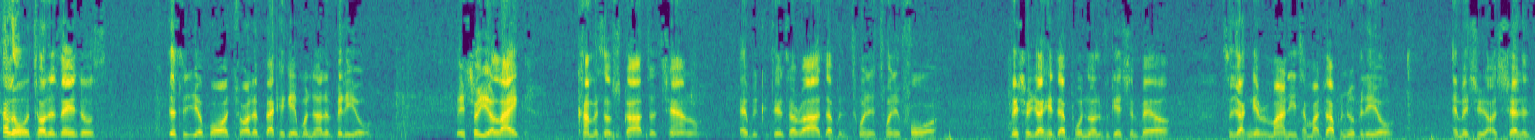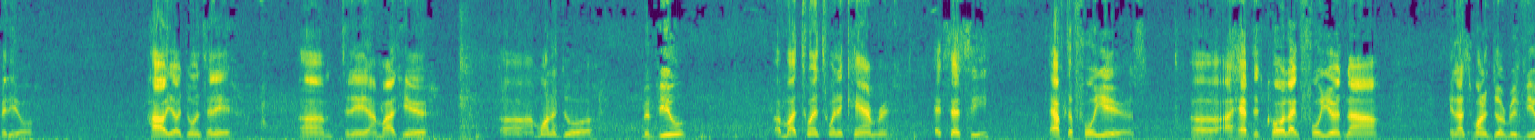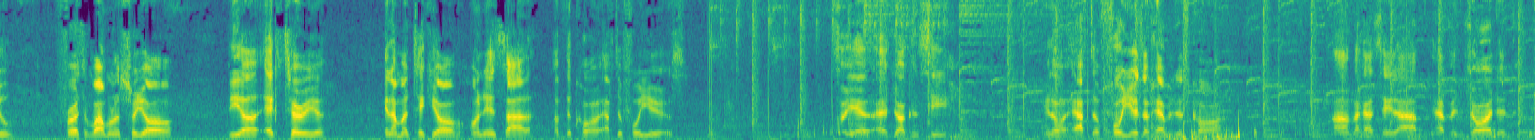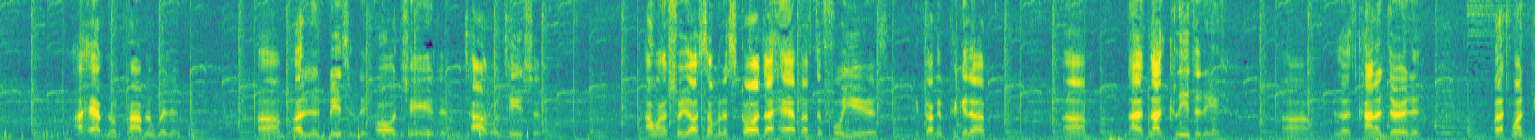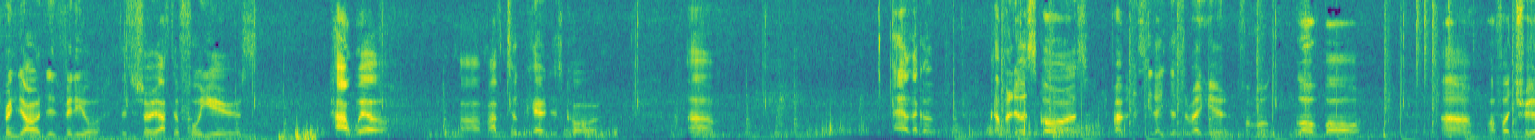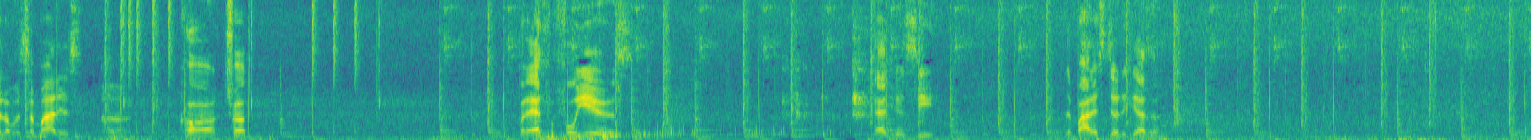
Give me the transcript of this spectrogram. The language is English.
Hello, Charlie's Angels. This is your boy Charlie back again with another video. Make sure you like, comment, subscribe to the channel as we continue to rise up in 2024. Make sure y'all hit that post notification bell so y'all can get reminded anytime I drop a new video. And make sure y'all share this video. How y'all doing today? Um, today I'm out here. Uh, I'm gonna do a review of my 2020 Camry XSE after four years. Uh, I have this car like four years now and I just want to do a review. First of all, I want to show y'all the uh, exterior and I'm going to take y'all on the inside of the car after four years. So yeah, as y'all can see, you know, after four years of having this car, um, like I said, I have enjoyed it. I have no problem with it. Um, other than basically oil change and tire rotation. I want to show y'all some of the scars I have after four years, if y'all can pick it up. Um, not, not clean today. Um, you know, it's kind of dirty, but I just wanted to bring y'all this video just to show you after four years how well um, I've took care of this car. Um, I have like a couple little scars. You probably can see like this right here from a golf ball um, off a trailer with somebody's uh, car, truck. But as for four years, as you can see, the body's still together.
